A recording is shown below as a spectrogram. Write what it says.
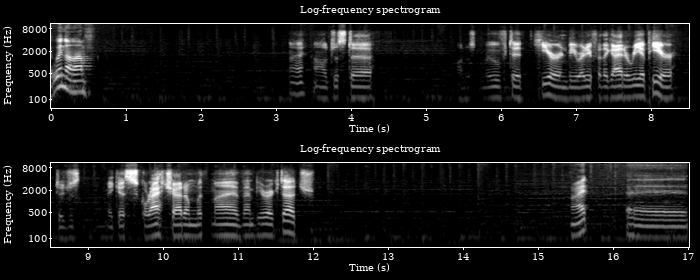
Okay, win on them. Alright, I'll just uh, I'll just move to here and be ready for the guy to reappear to just make a scratch at him with my vampiric touch. Alright. Uh,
